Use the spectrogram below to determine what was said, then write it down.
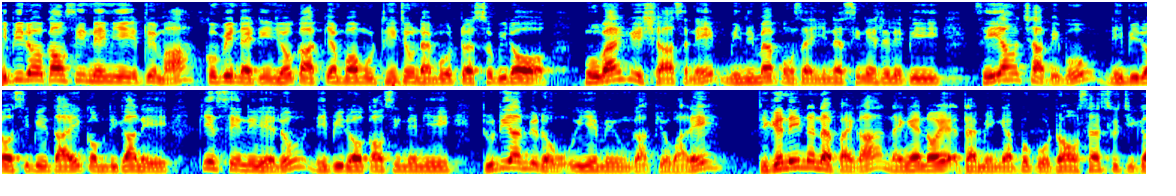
ေပြည်တော်ကောင်စီနေမြေအတွင်းမှာ COVID-19 ရောဂါပြန့်ပွားမှုထိန်းချုပ်နိုင်မှုအတွက်ဆိုပြီးတော့မိုဘိုင်းရွေရှားစနစ်မီနီမတ်ပုံစံရင်းနဲ့စီးနေလှည့်လည်ပြီးဈေးရောင်းချပေးဖို့နေပြည်တော်စီပင်သားရေးကော်မတီကနေပြင်ဆင်နေတယ်လို့နေပြည်တော်ကောင်စီနေမြေဒုတိယမြို့တော်ဦးရဲမင်းဦးကပြောပါတယ်ဒီကနေ့နက်နက်ပိုင်းကနိုင်ငံတော်ရဲ့အတိုင်ပင်ခံပုဂ္ဂိုလ်ဒေါအောင်ဆန်းစုကြည်က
